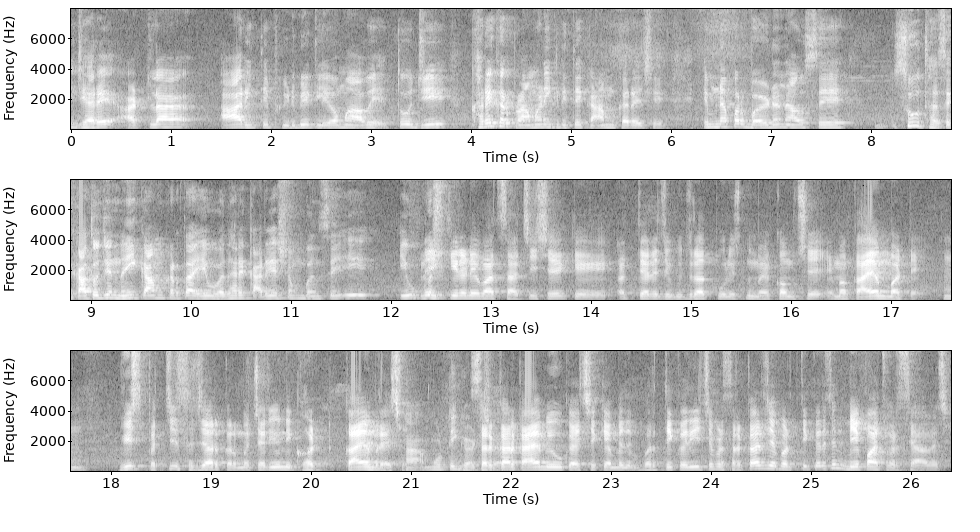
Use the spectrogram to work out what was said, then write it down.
જ્યારે આટલા આ રીતે ફીડબેક લેવામાં આવે તો જે ખરેખર પ્રામાણિક રીતે કામ કરે છે એમના પર બર્ડન આવશે શું થશે? કાં તો જે નહીં કામ કરતા એ વધારે કાર્યક્ષમ બનશે એ એવું નહીં કિરણ એ વાત સાચી છે કે અત્યારે જે ગુજરાત પોલીસનું મહેકમ છે એમાં કાયમ માટે. વીસ પચીસ હજાર કર્મચારીઓની ઘટ કાયમ રહે છે. હા મોટી ઘટ સરકાર કાયમ એવું કહે છે કે અમે ભરતી કરીએ છીએ પણ સરકાર જે ભરતી કરે છે ને બે પાંચ વર્ષે આવે છે.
